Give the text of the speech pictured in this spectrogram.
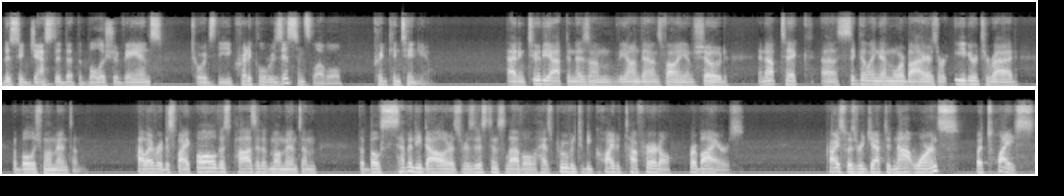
This suggested that the bullish advance towards the critical resistance level could continue. Adding to the optimism, the on-balance volume showed an uptick, uh, signaling that more buyers are eager to ride a bullish momentum. However, despite all this positive momentum, the both $70 resistance level has proven to be quite a tough hurdle for buyers. Price was rejected not once, but twice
